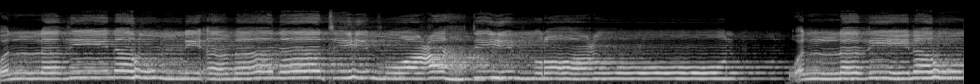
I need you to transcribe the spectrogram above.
والذين هم لأماناتهم وعهدهم راعون والذين هم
